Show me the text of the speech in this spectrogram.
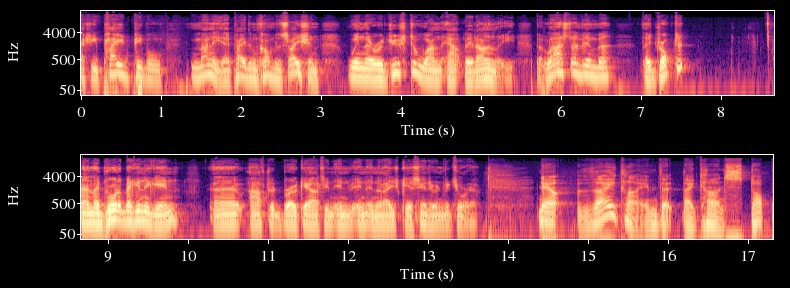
actually paid people money. They paid them compensation when they were reduced to one outlet only. But last November, they dropped it, and they brought it back in again uh, after it broke out in, in, in an aged care centre in Victoria. Now they claim that they can't stop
